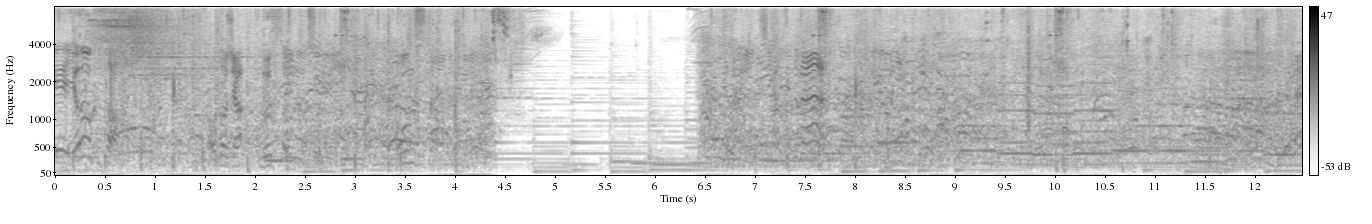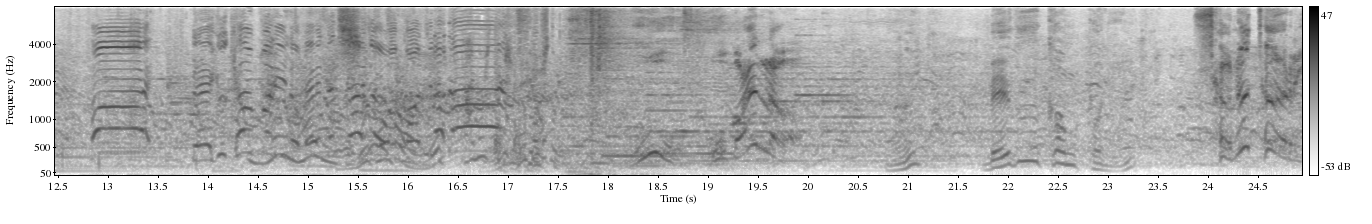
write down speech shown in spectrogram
へようこそ外じゃ物騒なモンスターベグカンパニーの面接会場はこちらだあの人する人おおお前らんベグカンパニーその通り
